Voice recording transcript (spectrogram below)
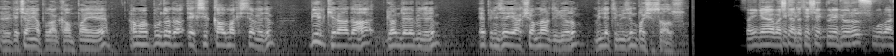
e, geçen yapılan kampanyaya. Ama burada da eksik kalmak istemedim. Bir kira daha gönderebilirim. Hepinize iyi akşamlar diliyorum. Milletimizin başı sağ olsun. Sayın Genel Başkan'a da teşekkür ediyoruz. Burhan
